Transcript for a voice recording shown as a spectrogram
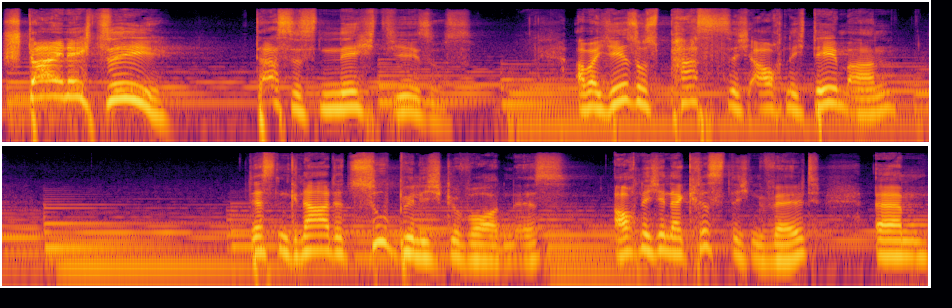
Steinigt sie! Das ist nicht Jesus. Aber Jesus passt sich auch nicht dem an, dessen Gnade zu billig geworden ist, auch nicht in der christlichen Welt. Ähm,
